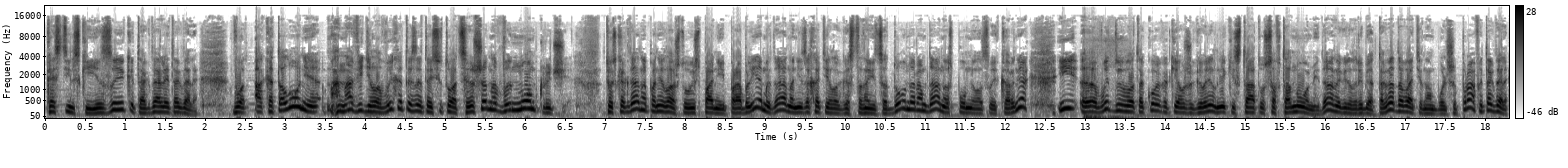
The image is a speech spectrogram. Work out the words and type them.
кастильский язык и так далее, и так далее. Вот. А Каталония, она видела выход из этой ситуации совершенно в ином ключе. То есть, когда она поняла, что у Испании проблемы, да, она не захотела становиться донором, да, она вспомнила о своих корнях и э, выдвинула такой, как я уже говорил, некий статус автономии. Да, она говорила, ребят, тогда давайте нам больше прав и так далее.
